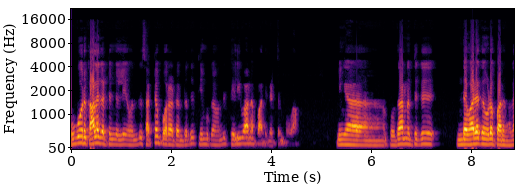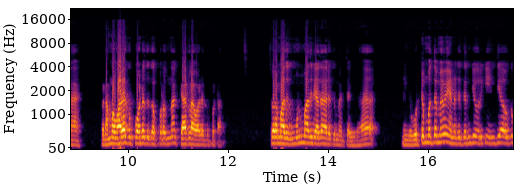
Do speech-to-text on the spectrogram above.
ஒவ்வொரு காலகட்டங்கள்லேயும் வந்து சட்ட போராட்டன்றது திமுக வந்து தெளிவான பாதையில் எடுத்துன்னு போவாங்க. நீங்கள் இப்போ உதாரணத்துக்கு இந்த வழக்கை கூட பாருங்களேன். இப்போ நம்ம வழக்கு போட்டதுக்கு அப்புறம் தான் கேரளா வழக்கு போட்டாங்க. ஸோ நம்ம அதுக்கு முன்மாதிரியாக தான் இருக்குமே தவிர நீங்கள் ஒட்டுமொத்தமாகவே எனக்கு தெரிஞ்ச வரைக்கும் இந்தியாவுக்கு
